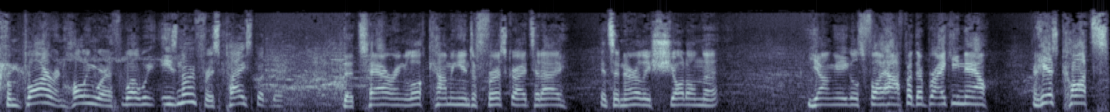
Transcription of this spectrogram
from Byron Hollingworth. Well, we, he's known for his pace, but the, the towering look coming into first grade today. It's an early shot on the young Eagles fly half, but they're breaking now. And here's Kotz.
